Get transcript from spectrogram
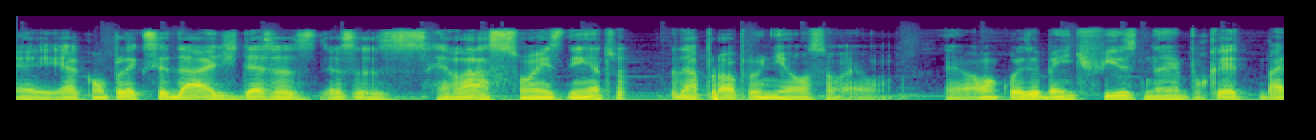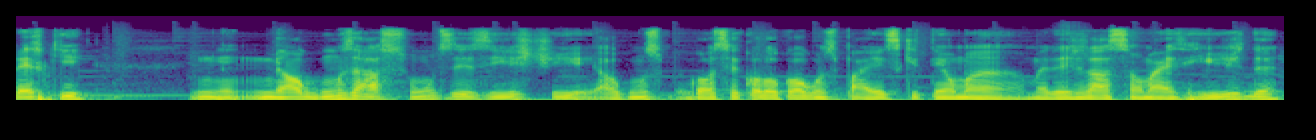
É, a complexidade dessas, dessas relações dentro da própria União são, é, é uma coisa bem difícil, né? Porque parece que em, em, alguns assuntos existe, alguns, igual você colocou, alguns países que têm uma, uma legislação mais rígida.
